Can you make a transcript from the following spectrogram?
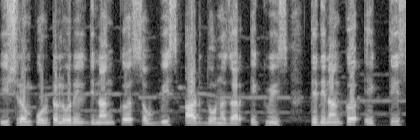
ई श्रम पोर्टलवरील दिनांक सव्वीस आठ दोन हजार एकवीस ते दिनांक एकतीस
